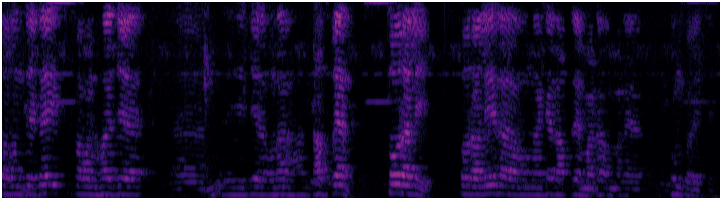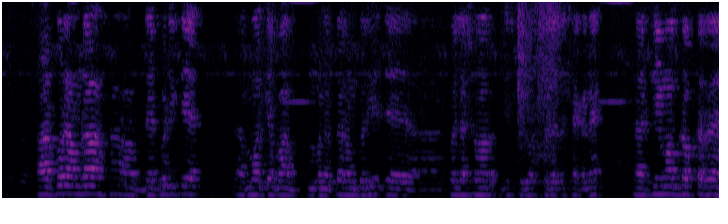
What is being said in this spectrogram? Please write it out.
তদন্ত এটাই প্রমাণ হয় যে এই যে ওনার হাজব্যান্ড তোর আলী, তোর আলীর ওনাকে রাত্রে মার্ডার মানে খুন করেছে। তারপরে আমরা ডেড বডিকে মর্গে মানে প্রেরণ করি যে কৈলাসহর ডিস্ট্রিক্ট হসপিটালে সেখানে টিম অফ ডক্টরে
